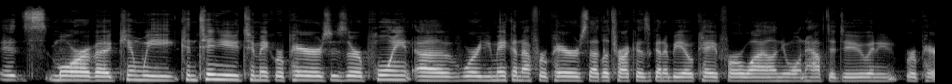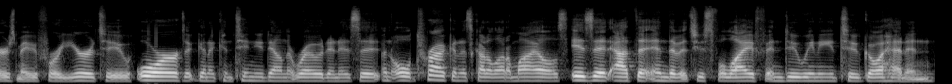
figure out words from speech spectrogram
It's more of a can we continue to make repairs? Is there a point of where you make enough repairs that the truck is going to be okay for a while and you won't have to do any repairs maybe for a year or two? Or is it going to continue down the road and is it an old truck and it's got a lot of miles? Is it at the end of its useful life and do we need to go ahead and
